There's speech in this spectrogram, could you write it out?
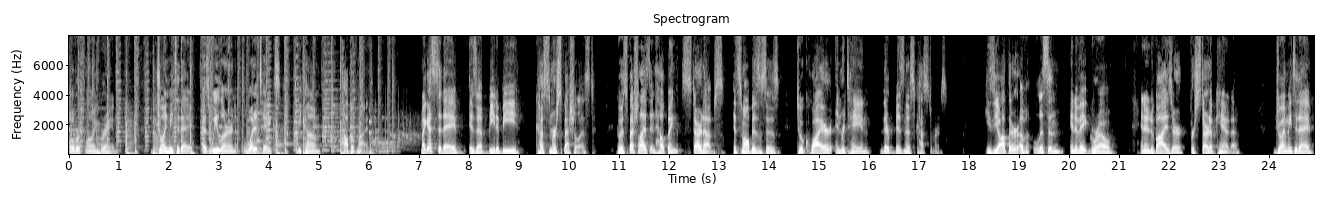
overflowing brain. Join me today as we learn what it takes to become top of mind. My guest today is a B2B customer specialist who has specialized in helping startups and small businesses to acquire and retain their business customers. He's the author of Listen, Innovate, Grow, and an advisor for Startup Canada. Join me today.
